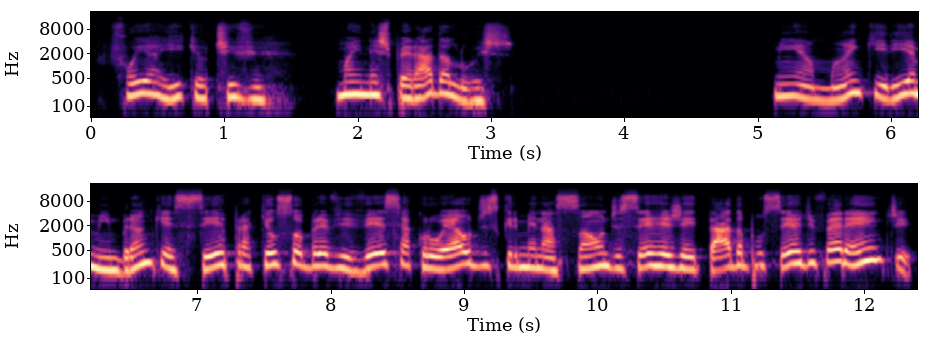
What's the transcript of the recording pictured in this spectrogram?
Foi aí que eu tive uma inesperada luz. Minha mãe queria me embranquecer para que eu sobrevivesse à cruel discriminação de ser rejeitada por ser diferente.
